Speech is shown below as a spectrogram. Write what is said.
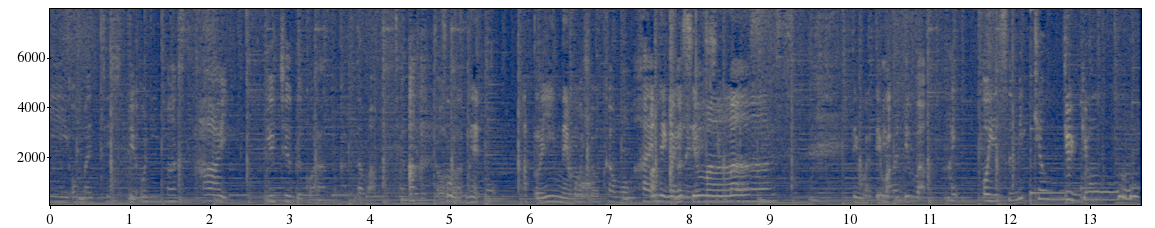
ひお待ちしております。はい。YouTube ご覧の方はチャンネル登録そうだね。あといいね高も評価も、はい、お願いしますではでは。ではでは、はい、おやすみ。きょんギュギュー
